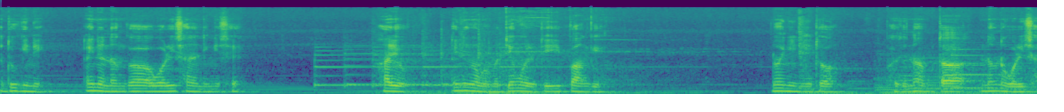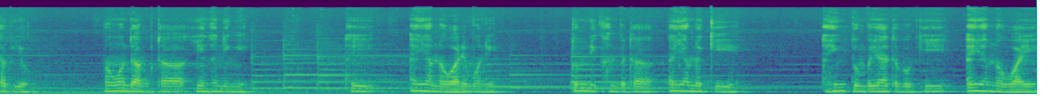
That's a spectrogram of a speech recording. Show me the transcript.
ꯑꯗꯨꯒꯤꯅꯤ ꯑꯩꯅ ꯅꯪꯒ ꯋꯥꯔꯤ ꯁꯥꯟꯅꯅꯤꯡꯉꯤꯁꯦ ꯍꯥꯏꯌꯨ ꯑꯩꯅ ꯉꯝꯕ ꯃꯇꯦꯡ ꯑꯣꯏꯔꯗꯤ ꯄꯥꯡꯒꯦ ꯅꯣꯏ ꯅꯤꯅꯦꯗꯣ ꯐꯖꯅ ꯑꯝꯇ ꯅꯪꯅ ꯋꯥꯔꯤ ꯁꯥꯕꯤꯌꯨ ꯃꯉꯣꯟꯗ ꯑꯝꯇ ꯌꯦꯡꯍꯟꯅꯤꯡꯉꯤ ꯑꯩ ꯑꯩ ꯌꯥꯝꯅ ꯋꯥꯔꯦ ꯃꯣꯅꯤ ꯇꯨꯝꯅꯤ ꯈꯟꯕꯗ ꯑꯩ ꯌꯥꯝꯅ ꯀꯤꯌꯦ ꯑꯍꯤꯡ ꯇꯨꯝꯕ ꯌꯥꯗꯕꯒꯤ ꯑꯩ ꯌꯥꯝꯅ ꯋꯥꯏꯌꯦ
